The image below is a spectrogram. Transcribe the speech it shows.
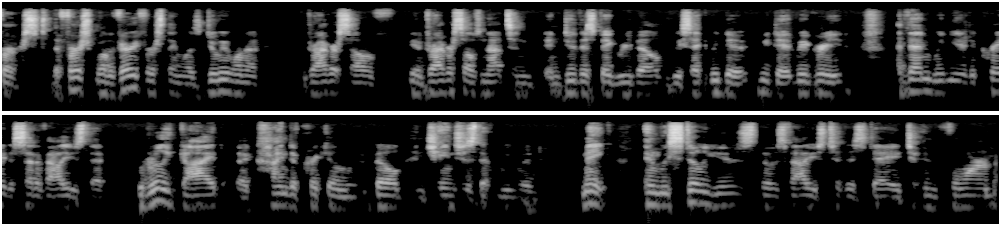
first. The first, well, the very first thing was, do we want to drive ourselves, you know, drive ourselves nuts and, and do this big rebuild? We said we did, we did, we agreed. And then we needed to create a set of values that would really guide the kind of curriculum we would build and changes that we would make. And we still use those values to this day to inform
